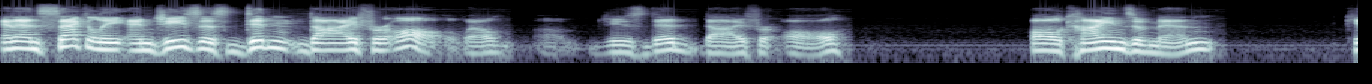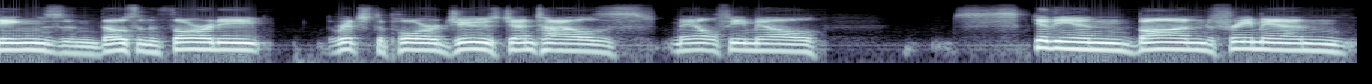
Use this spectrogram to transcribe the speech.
And then, secondly, and Jesus didn't die for all. Well, uh, Jesus did die for all, all kinds of men, kings and those in authority, the rich, the poor, Jews, Gentiles, male, female, Scythian, bond, freeman,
